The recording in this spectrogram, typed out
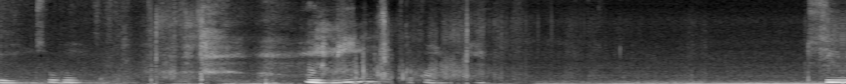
อืมสู้ไหมอืมตรงนี้ก็ก่อน ซิล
